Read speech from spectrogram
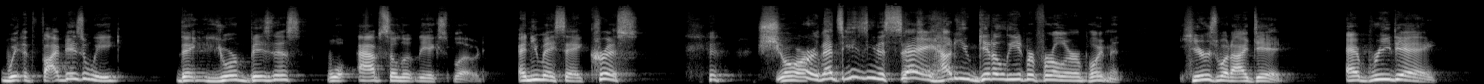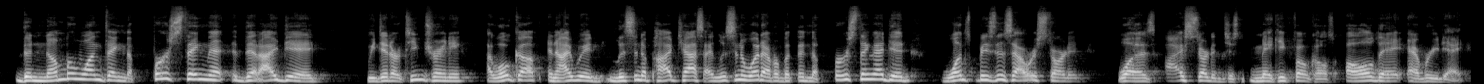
with five days a week, that your business will absolutely explode. And you may say, Chris, sure, that's easy to say. How do you get a lead referral or appointment? Here's what I did. Every day, the number one thing, the first thing that, that I did, we did our team training. I woke up and I would listen to podcasts. I listened to whatever. But then the first thing I did once business hours started was I started just making phone calls all day, every day.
